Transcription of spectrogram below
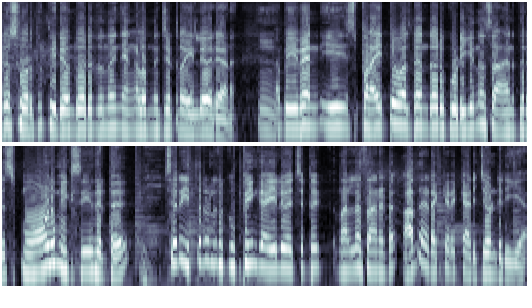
ഒരു സുഹൃത്ത് തിരുവനന്തപുരത്ത് നിന്ന് ഞങ്ങൾ ഒന്നിച്ച് ട്രെയിനിൽ വരികയാണ്. അപ്പൊ ഇവൻ ഈ സ്പ്രൈറ്റ് പോലത്തെ എന്തോ ഒരു കുടിക്കുന്ന സാധനത്തിൽ സ്മോൾ മിക്സ് ചെയ്തിട്ട് ചെറിയ ഇത്രയുള്ളൊരു കുപ്പിയും കയ്യിൽ വെച്ചിട്ട് നല്ല സാധനമായിട്ട് അത് ഇടയ്ക്കിടയ്ക്ക് അടിച്ചുകൊണ്ടിരിക്കുക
